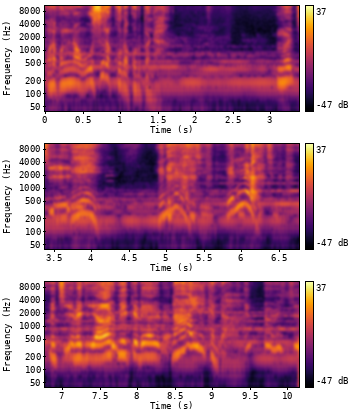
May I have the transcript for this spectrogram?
உனக்கு ஒன்று நான் உசுர கூட கொடுப்பேன்டா. மச்சி. ஏய் என்னடாச்சு என்னடாச்சு மச்சி எனக்கு யாருமே கிடையாதுடா. நான் இருக்கேன்டா. மச்சி.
